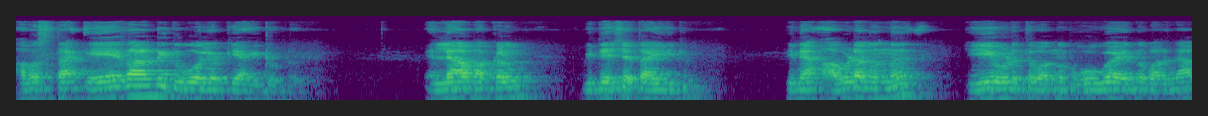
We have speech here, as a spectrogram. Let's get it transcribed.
അവസ്ഥ ഏതാണ്ട് ഇതുപോലെയൊക്കെ ആയിട്ടുണ്ട്. എല്ലാ മക്കളും വിദേശത്തായിരിക്കും. പിന്നെ അവിടെ നിന്ന് ലീവ് എടുത്ത് വന്നു പോവുക എന്ന് പറഞ്ഞാൽ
